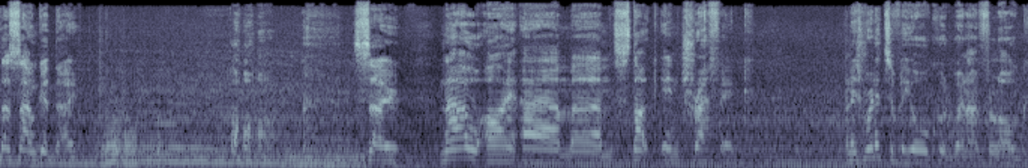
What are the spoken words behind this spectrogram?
Does sound good though. so now I am um, stuck in traffic. And it's relatively awkward when I vlog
